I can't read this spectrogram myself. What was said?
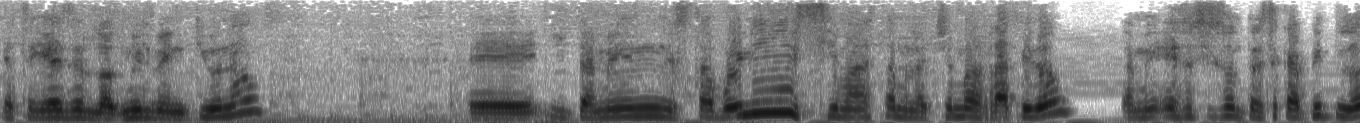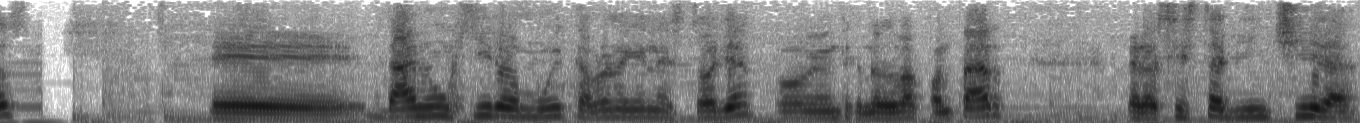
esta ya es del 2021, Eh, y también está buenísima, esta me la eché más rápido. También, esos sí son 13 capítulos. Eh, dan un giro muy cabrón ahí en la historia. Obviamente que no los voy a contar, pero sí está bien chida.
